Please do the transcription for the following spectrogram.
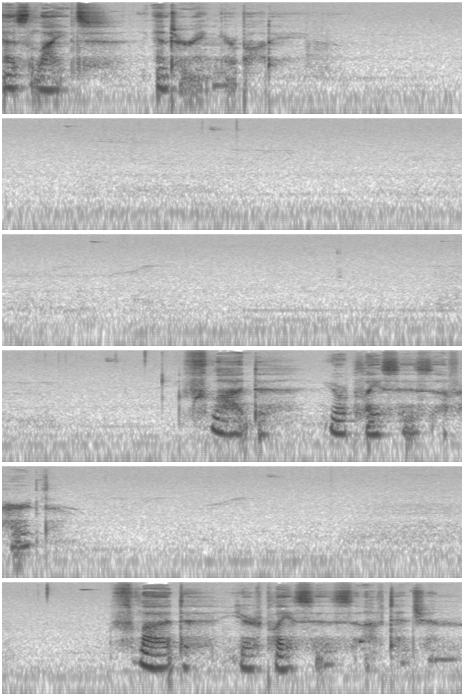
as light entering your body. Flood your places of hurt. Flood your places of tension.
